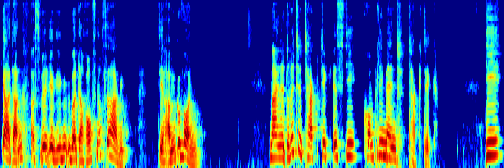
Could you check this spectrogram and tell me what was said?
Ja, dann, was will Ihr Gegenüber darauf noch sagen? Sie haben gewonnen. Meine dritte Taktik ist die Komplimenttaktik. Die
